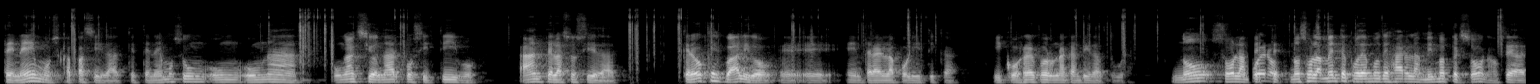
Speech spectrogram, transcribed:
tenemos capacidad, que tenemos un, una, un accionar positivo ante la sociedad, creo que es válido eh, eh, entrar en la política y correr por una candidatura. No solamente, no solamente podemos dejar a la misma persona, o sea,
